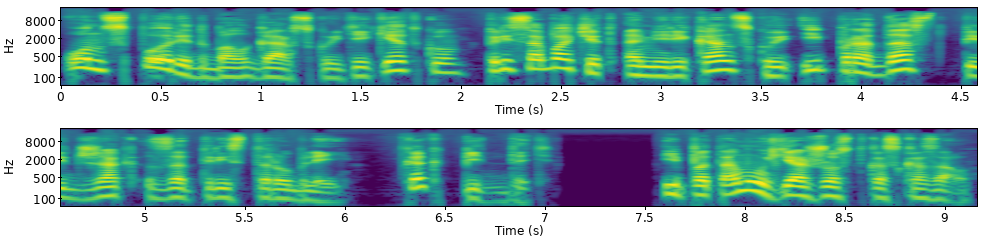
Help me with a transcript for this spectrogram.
Он спорит болгарскую этикетку, присобачит американскую и продаст пиджак за 300 рублей. Как пить дать. И потому я жестко сказал.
